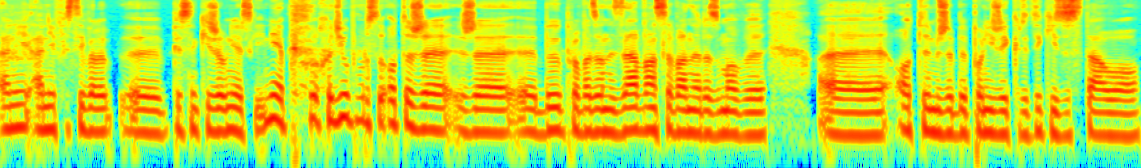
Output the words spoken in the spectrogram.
ani, ani festiwal e, piosenki żołnierskiej. Nie, chodziło po prostu o to, że, że były prowadzone zaawansowane rozmowy e, o tym, żeby poniżej krytyki zostało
